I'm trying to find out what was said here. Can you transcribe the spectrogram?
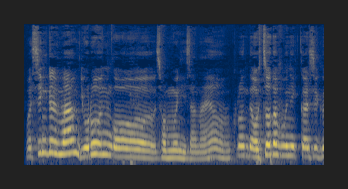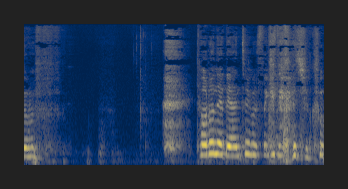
뭐 싱글맘 요런 거 전문이잖아요. 그런데 어쩌다 보니까 지금 결혼에 대한 책을 쓰게 돼가지고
